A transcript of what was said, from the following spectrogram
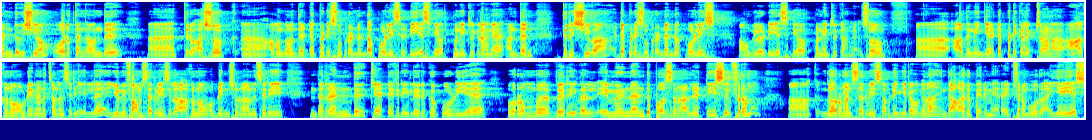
ரெண்டு விஷயம். ஒருத்தங்க வந்து uh, திரு அசோக் uh, அவங்க வந்து deputy superintendent of police DSP work பண்ணிகிட்ருக்காங்க அண்ட் தென் திரு Shiva deputy superintendent of police அவங்களும் டிஎஸ்பியாக ஒர்க் பண்ணிகிட்ருக்காங்க ஸோ uh, அது நீங்கள் டெபுட்டி கலெக்டரான ஆகணும் அப்படின்னு நினச்சாலும் சரி இல்லை யூனிஃபார்ம் சர்வீஸில் ஆகணும் அப்படின்னு சொல்லி சொன்னாலும் சரி இந்த ரெண்டு கேட்டகரியில் இருக்கக்கூடிய ஒரு ரொம்ப very well eminent personalities from government service அப்படிங்கிறவங்க தான் இந்த ஆறு பேருமே. ரைட் ஃப்ரம் ஒரு ஐஏஎஸ்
